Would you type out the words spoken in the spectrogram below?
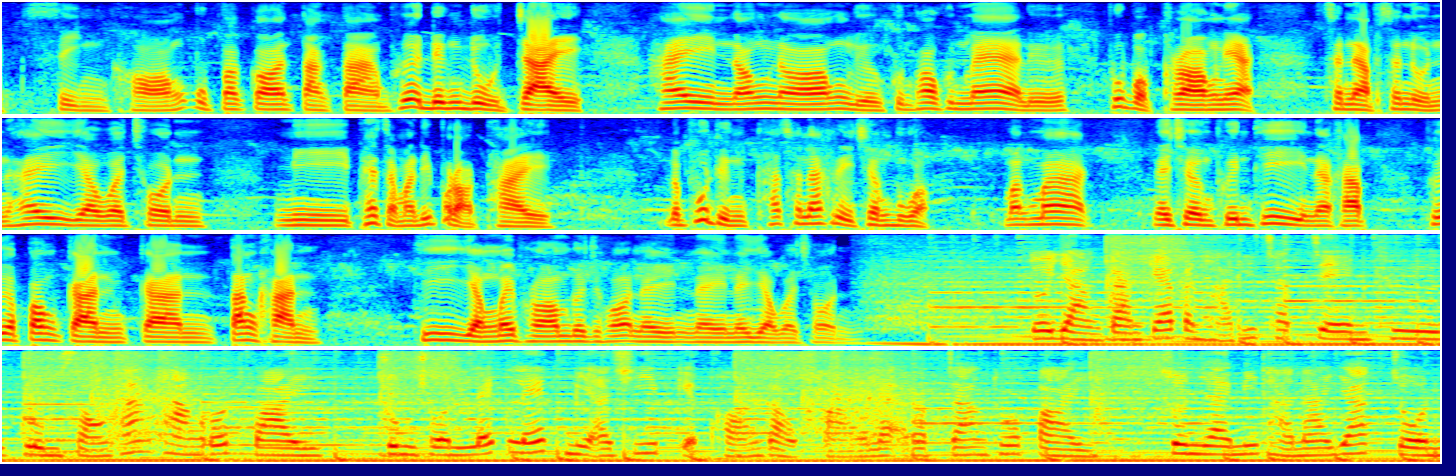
กสิ่งของอุปกรณ์ต่างๆ เพื่อดึงดูดใจให้น้องๆ หรือคุณพ่อคุณแม่หรือผู้ปกครองเนี่ยสนับสนุนให้เยาวชนมีเพศสัมพันธ์ที่ปลอดภัย เราพูดถึงทัศนคติเชิงบวกมาก ๆ ในเชิงพื้นที่นะครับ เพื่อป้องกันการตั้งครรภ์ที่ยังไม่พร้อมโดยเฉพาะในในในเยาวชน ตัวอย่างการแก้ปัญหาที่ชัดเจน คือกลุ่มสองข้างทางรถไฟ ชุมชนเล็กๆ มีอาชีพเก็บของเก่าขายและรับจ้างทั่วไป ส่วนใหญ่มีฐานะยากจน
